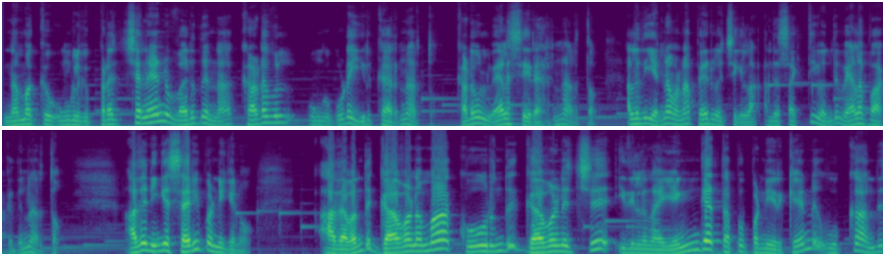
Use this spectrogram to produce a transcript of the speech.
நமக்கு உங்களுக்கு பிரச்சனைன்னு வருதுன்னா கடவுள் உங்கள் கூட இருக்காருன்னு அர்த்தம். கடவுள் வேலை செய்கிறாருன்னு அர்த்தம். அல்லது என்ன வேணால் பேர் வச்சுக்கலாம். அந்த சக்தி வந்து வேலை பார்க்குதுன்னு அர்த்தம். அதை நீங்கள் சரி பண்ணிக்கணும். அதை வந்து கவனமாக கூர்ந்து கவனித்து இதில் நான் எங்கே தப்பு பண்ணியிருக்கேன்னு உட்காந்து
